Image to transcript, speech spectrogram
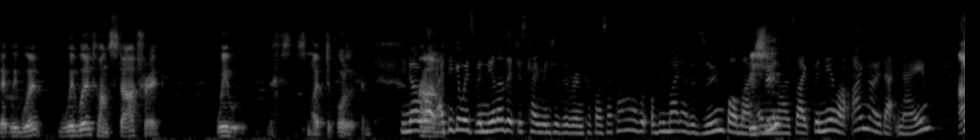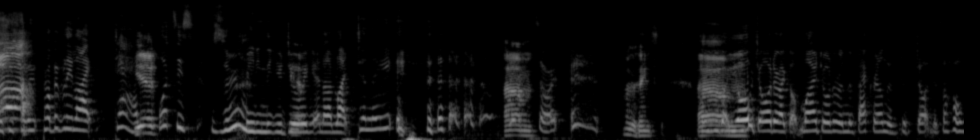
that we weren't we weren't on Star Trek. We this is my daughter. You know what? I Um, think it was Vanilla that just came into the room because I was like, oh, we- might have a Zoom bomber. Is and she? then I was like, Vanilla, I know that name. So she's Ah! probably, probably like, Dad, Yeah. what's this Zoom meeting that you're doing? And I'm like, delete. Um, Sorry. I think. And you got Um, your daughter, I got my daughter in the background. There's the dot. There's a whole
